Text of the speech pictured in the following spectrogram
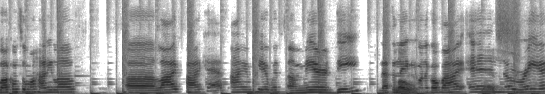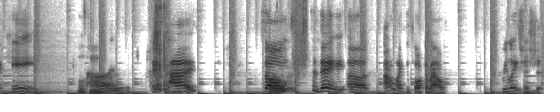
Welcome to Mohanni Love uh, live podcast. I am here with Amir D. That's the Hello. name you want to go by, and Yes. Noraiyah King. Mhm. Hi. Hey guys. So today, uh, I would like to talk about relationships,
